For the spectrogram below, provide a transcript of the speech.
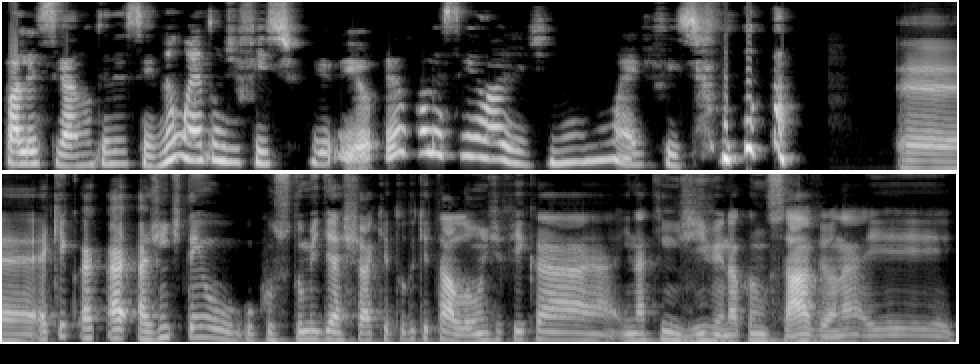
palestrar no TDC. Não é tão difícil. Eu, eu, eu palestrei lá, gente. Não, não é difícil. é, é, que a, a gente tem o, o, costume de achar que tudo que está longe fica inatingível, inalcançável, né? E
